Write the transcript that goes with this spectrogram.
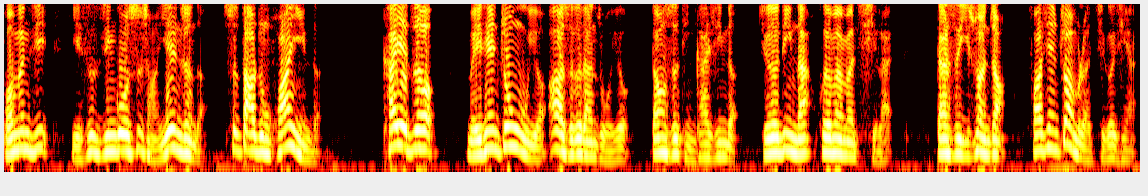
黄焖鸡也是经过市场验证的，是大众欢迎的。开业之后，每天中午有二十个单左右，当时挺开心的，觉得订单会慢慢起来。但是，一算账，发现赚不了几个钱。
